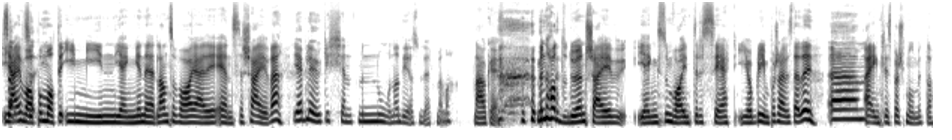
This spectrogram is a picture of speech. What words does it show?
Så- jeg var så- på en måte I min gjeng i Nederland så var jeg de eneste skeive. Jeg ble jo ikke kjent med noen av de jeg studerte med. da Nei, ok. Men hadde du en skeiv gjeng som var interessert i å bli med på skeive steder? um, Er egentlig spørsmålet mitt, da.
